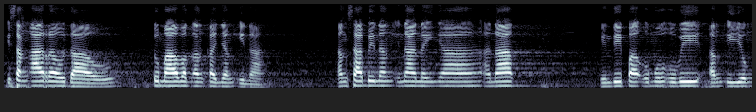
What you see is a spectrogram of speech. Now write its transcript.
isang araw daw, tumawag ang kanyang ina. Ang sabi ng inanay niya, anak, hindi pa umuuwi ang iyong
